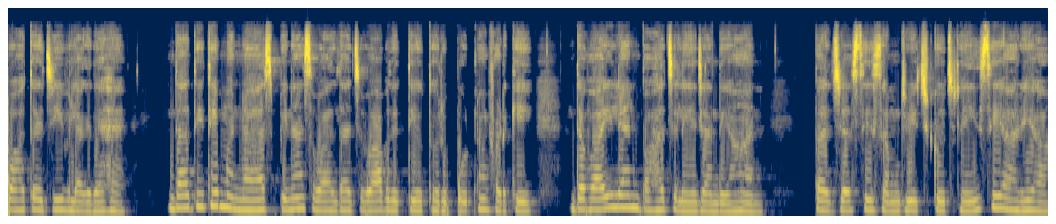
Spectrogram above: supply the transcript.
ਬਹੁਤ ਅਜੀਬ ਲੱਗਦਾ ਹੈ। ਦਾਦੀ ਤੇ ਮਨਰਾਜ ਬਿਨਾਂ ਸਵਾਲ ਦਾ ਜਵਾਬ ਦਿੱਤੇ ਉਤੋਂ ਰਿਪੋਰਟਾਂ ਫੜ ਕੇ ਦਵਾਈ ਲੈਣ ਬਾਹਰ ਚਲੇ ਜਾਂਦੀਆਂ ਹਨ। ਪਰ ਜਸ ਦੀ ਸਮਝ ਵਿੱਚ ਕੁਝ ਨਹੀਂ ਸੀ ਆ ਰਿਹਾ।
